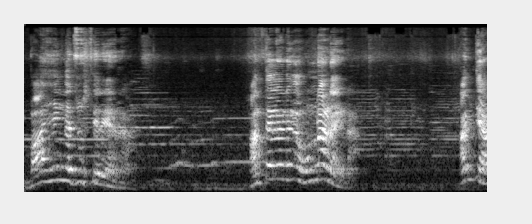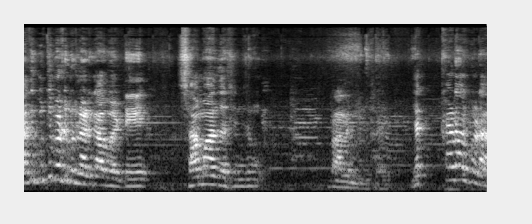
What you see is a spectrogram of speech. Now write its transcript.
బాహ్యంగా చూస్తేనే ఆయన. అంతేగానిగా ఉన్నాడు ఆయన. అంతే అది గుర్తుపెట్టుకున్నాడు కాబట్టి సమాజ దర్శించడం ప్రారంభించాడు. ఎక్కడా కూడా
